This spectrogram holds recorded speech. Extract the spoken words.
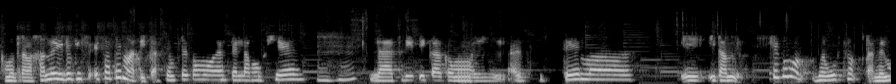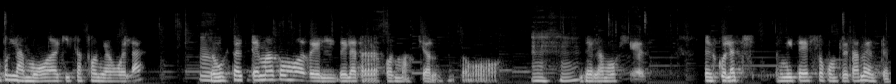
Como trabajando, yo creo que es esa temática, siempre como desde la mujer, la crítica como al, al sistema, y, y también, sé como me gusta también por la moda, quizás por mi abuela, me Mm. gusta el tema como del, de la transformación como de la mujer. El collage permite eso completamente.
